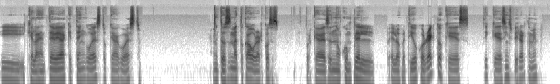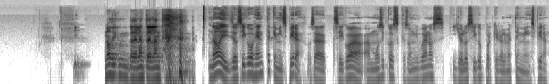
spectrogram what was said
y, y, que la gente vea que tengo esto, que hago esto. Entonces me ha tocado borrar cosas porque a veces no cumple el el objetivo correcto, que es, sí, que es inspirar también. No, adelante, adelante. no, y yo sigo gente que me inspira, o sea, sigo a, músicos que son muy buenos y yo los sigo porque realmente me inspiran.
